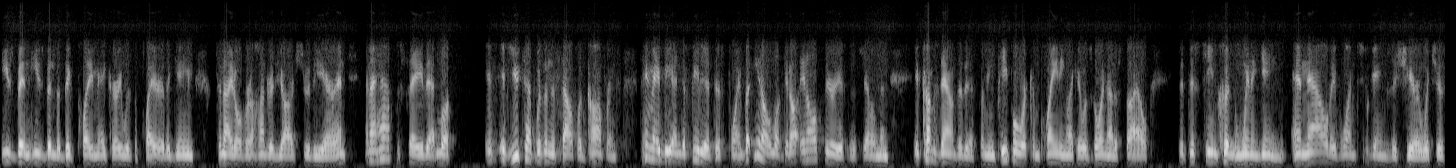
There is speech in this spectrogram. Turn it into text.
he's been he's been the big playmaker. He was the player of the game tonight, over 100 yards through the air. And and I have to say that look, if if UTEP was in the Southland Conference, they may be undefeated at this point. But you know, look, in all, in all seriousness, gentlemen, it comes down to this. I mean, people were complaining like it was going out of style that this team couldn't win a game, and now they've won two games this year, which is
